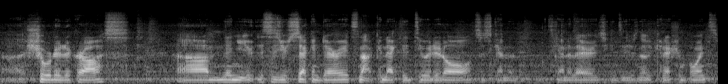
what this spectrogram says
uh, shorted across. Um, then you, this is your secondary. It's not connected to it at all. It's just kind of it's kind of there. As you can see, there's no connection points.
